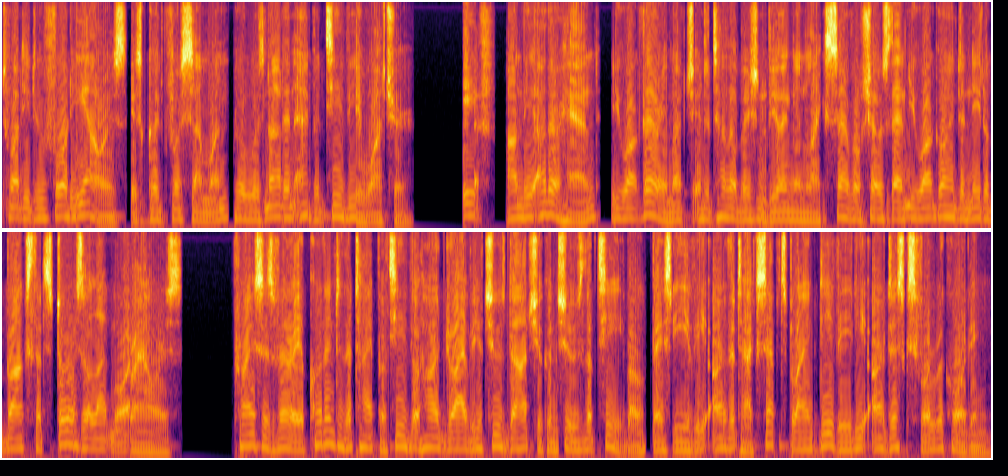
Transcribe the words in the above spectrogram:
20 to 40 hours is good for someone who is not an avid TV watcher. If, on the other hand, you are very much into television viewing and like several shows then you are going to need a box that stores a lot more hours. Prices vary according to the type of TiVo hard drive you choose. You can choose the TiVo-based DVR that accepts blank DVD-R discs for recording.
